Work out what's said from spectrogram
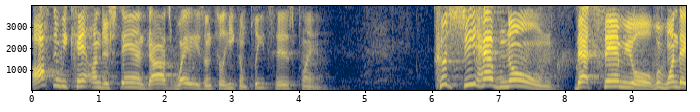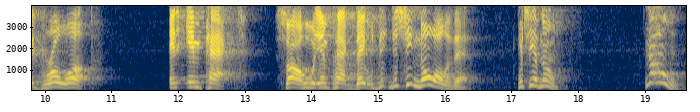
Often we can't understand God's ways until he completes his plan. Could she have known that Samuel would one day grow up and impact Saul, who would impact David? Did, did she know all of that? Would she have known? No.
